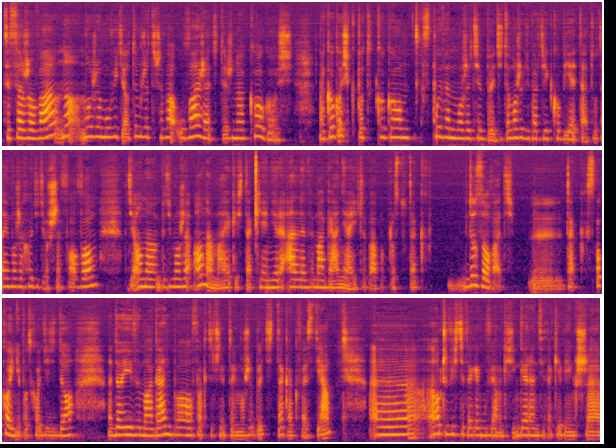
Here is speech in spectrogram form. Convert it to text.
Cesarzowa no, może mówić o tym, że trzeba uważać też na kogoś, na kogoś, pod kogo wpływem możecie być. I to może być bardziej kobieta. Tutaj może chodzić o szefową, gdzie ona, być może ona ma jakieś takie nierealne wymagania i trzeba po prostu tak dozować. Y, Tak spokojnie podchodzić do, do jej wymagań, bo faktycznie tutaj może być taka kwestia. E, oczywiście, tak jak mówiłam, jakieś ingerencje takie większe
